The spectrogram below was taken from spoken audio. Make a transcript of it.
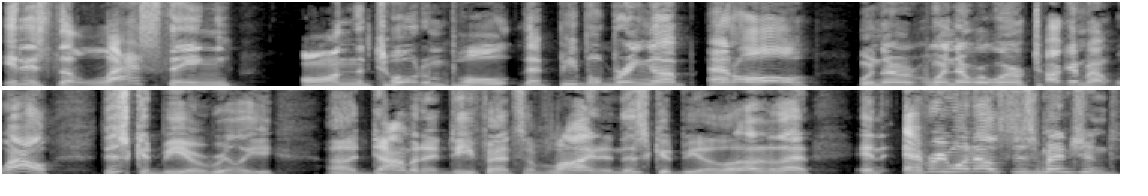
It is the last thing on the totem pole that people bring up at all when they're when they're when we're talking about wow this could be a really uh, dominant defensive line and this could be a lot of that and everyone else is mentioned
